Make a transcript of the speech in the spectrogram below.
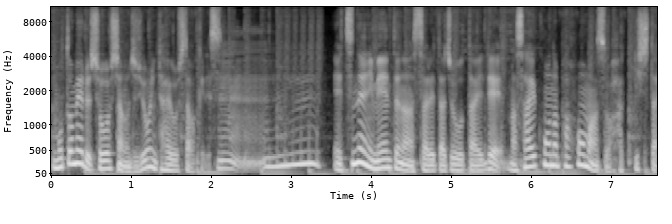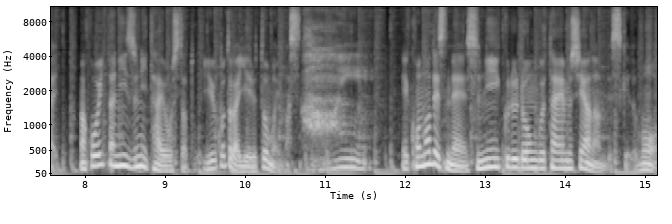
求める消費者の需要に対応したわけです、うーんえ常にメンテナンスされた状態で、まあ、最高のパフォーマンスを発揮したい、まあ、こういったニーズに対応したということが言えると思います。はい、えこのですねスニークルロングタイムシェアなんですけども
